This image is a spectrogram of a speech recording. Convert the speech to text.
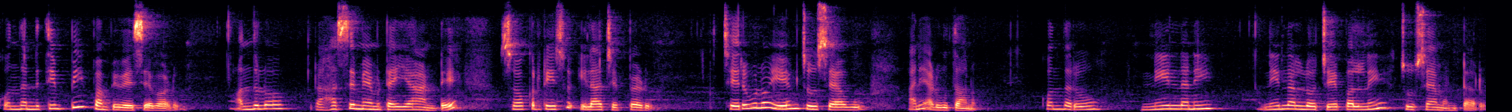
కొందరిని తింపి పంపివేసేవాడు. అందులో రహస్యం ఏమిటయ్యా అంటే సోక్రటీసు ఇలా చెప్పాడు. చెరువులో ఏం చూశావు? అని అడుగుతాను. కొందరు నీళ్ళని నీళ్ళల్లో చేపల్ని చూశామంటారు.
